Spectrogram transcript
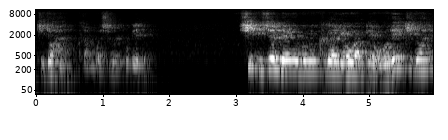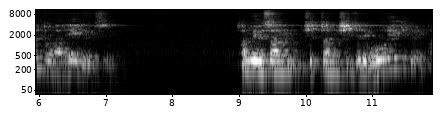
기도하는 그런 모습을 보게 돼요. 12절 내용을 보면 그가 여호와 앞에 오래 기도하는 동안에 그랬어요. 사무엘상 10장 12절에 오래 기도했다.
